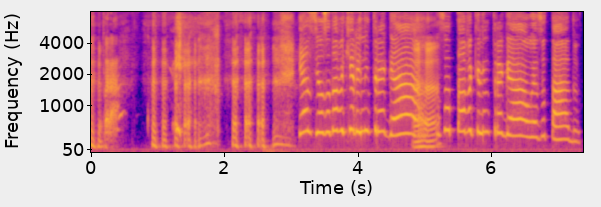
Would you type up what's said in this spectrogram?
bravo. E assim, eu só tava querendo entregar. Aham. Eu só tava querendo entregar o resultado.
